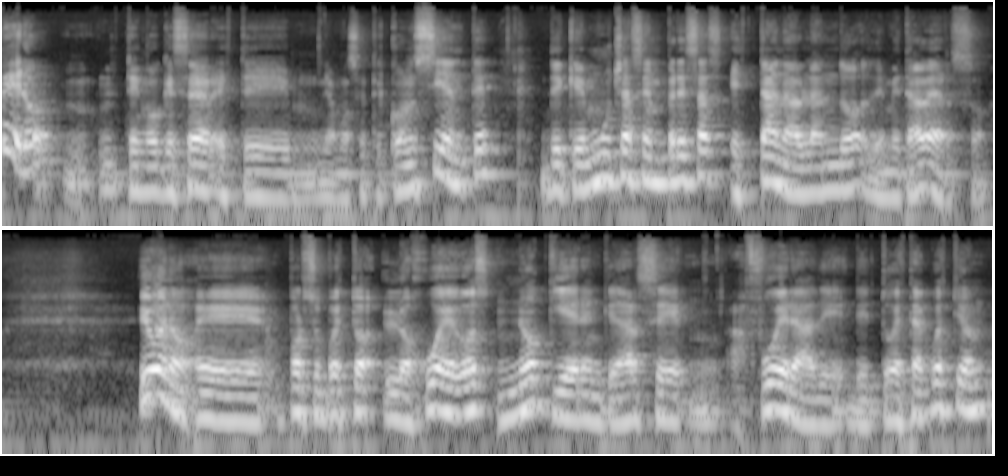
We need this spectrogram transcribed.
pero tengo que ser, este, digamos, este, consciente de que muchas empresas están hablando de metaverso. Y bueno, por supuesto, los juegos no quieren quedarse afuera de, toda esta cuestión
